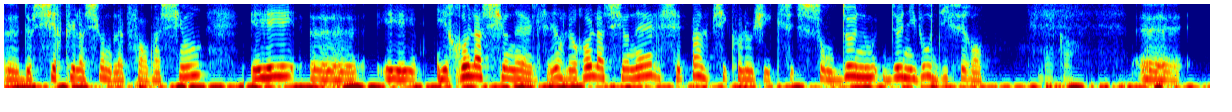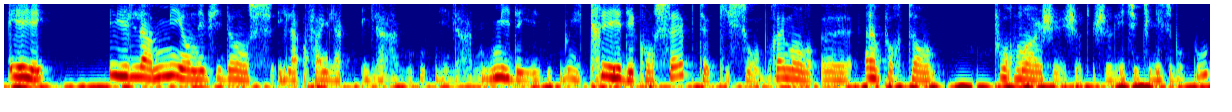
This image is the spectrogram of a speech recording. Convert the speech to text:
de circulation de l'information et, et, et, relationnel. C'est-à-dire le relationnel, c'est pas le psychologique, ce sont deux, deux niveaux différents. D'accord. et il a mis en évidence, il a, enfin, il a, il a, il a mis des, créé des concepts qui sont vraiment euh, importants pour moi, je, les utilise beaucoup.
